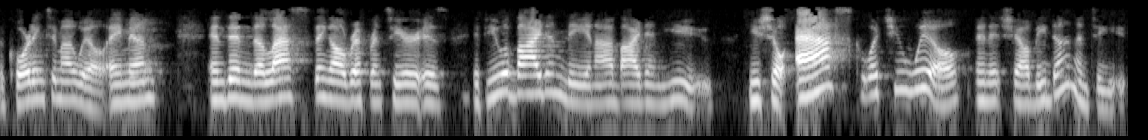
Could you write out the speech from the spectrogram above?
according to my will. Amen. And then the last thing I'll reference here is, if you abide in me and I abide in you, you shall ask what you will and it shall be done unto you.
